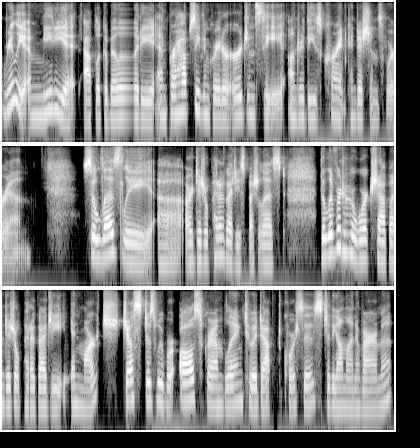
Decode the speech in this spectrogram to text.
really immediate applicability and perhaps even greater urgency under these current conditions we're in. So Leslie, uh, our digital pedagogy specialist, delivered her workshop on digital pedagogy in March, just as we were all scrambling to adapt courses to the online environment.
